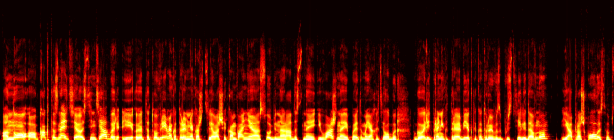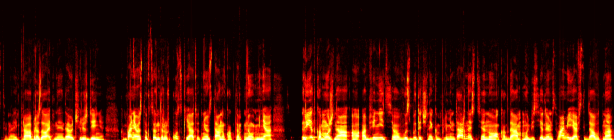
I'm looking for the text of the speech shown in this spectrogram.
А, но а, как-то, знаете, сентябрь, и это то время, которое, мне кажется, для вашей компании особенно радостное и важное, и поэтому я хотела бы поговорить про некоторые объекты, которые вы запустили давно, я про школы, собственно, и про образовательные да, учреждения. Компания «Восток Центр Иркутск», я тут не устану как-то... Ну, меня редко можно а, обвинить а, в избыточной комплементарности, но когда мы беседуем с вами, я всегда вот на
